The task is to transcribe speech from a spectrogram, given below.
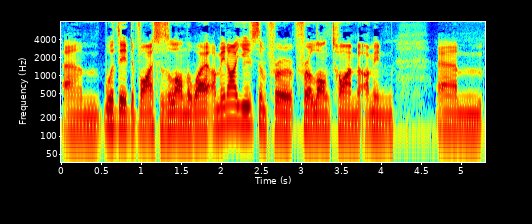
um, with their devices along the way. I mean, I used them for for a long time. I mean, um,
